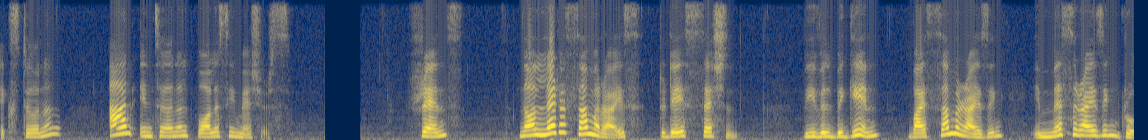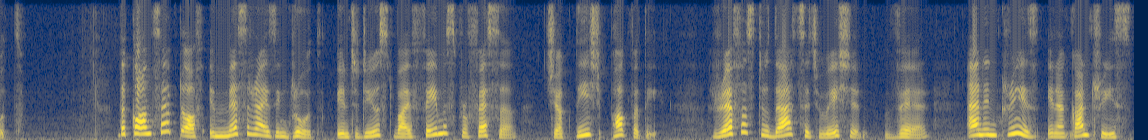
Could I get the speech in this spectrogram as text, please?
external and internal policy measures. Friends, now let us summarize today's session. We will begin by summarizing immiserizing growth. The concept of immiserizing growth introduced by famous professor Jagdish Bhagwati refers to that situation where an increase in a country's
